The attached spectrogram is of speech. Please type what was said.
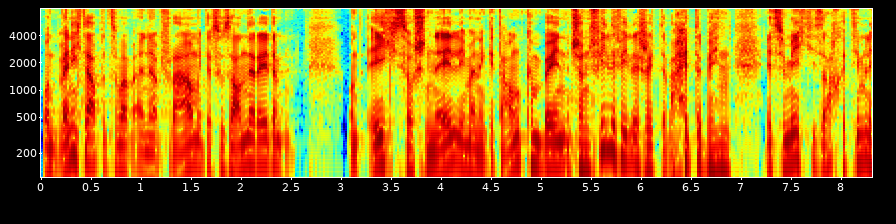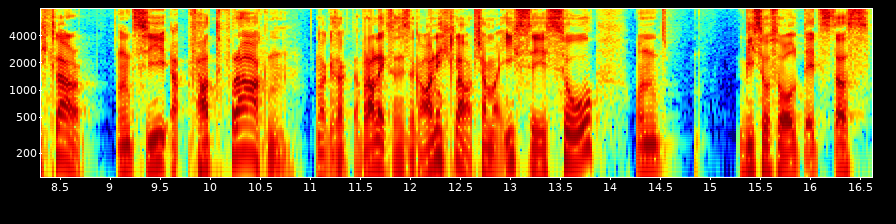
Und wenn ich da ab und zu mit einer Frau, mit der Susanne rede und ich so schnell in meinen Gedanken bin, schon viele, viele Schritte weiter bin, ist für mich die Sache ziemlich klar. Und sie hat Fragen und hat gesagt, aber Alex, das ist ja gar nicht klar. Schau mal, ich sehe es so und wieso sollte jetzt das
